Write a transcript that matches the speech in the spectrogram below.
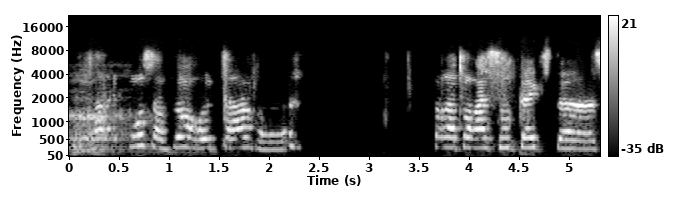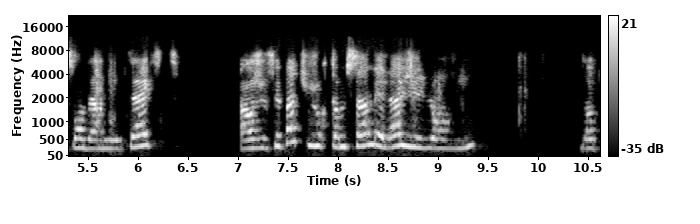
euh, ah. réponse un peu en retard. Euh par rapport à son texte, euh, son dernier texte. Alors, je ne fais pas toujours comme ça, mais là, j'ai eu envie. Donc,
